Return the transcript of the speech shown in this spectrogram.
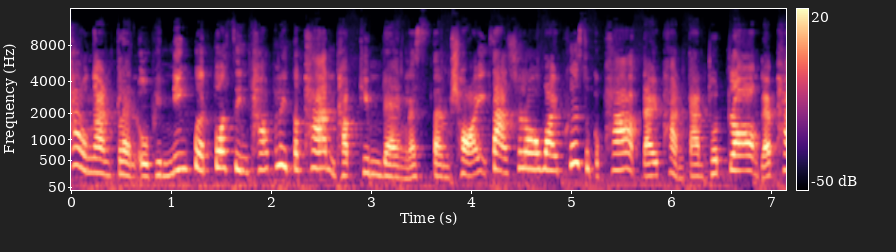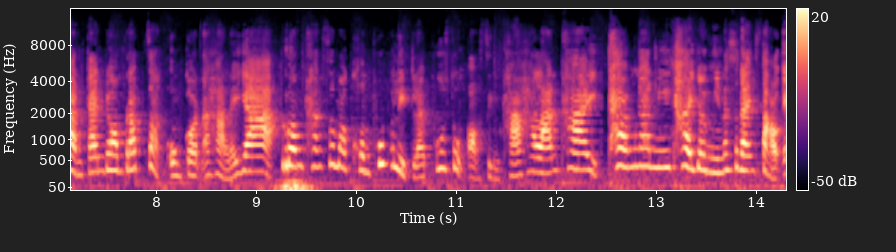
ข่าวงานแกลนโอเพนนิ่งเปิดตัวสินค้าผลิตภัณฑ์ ทับทิมแดงและสแตมชอยสารชะลอวัยเพื่อสุขภาพ ได้ผ่านการทดลอง และผ่านการยอมรับจากองค์กรอาหารและยา รวมทั้งสมาคมผู้ผลิตและผู้ส่งออกสินค้าฮาลาลไทยแถมงานนี้ค่ะยังมีนักแสดงสาวเอ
